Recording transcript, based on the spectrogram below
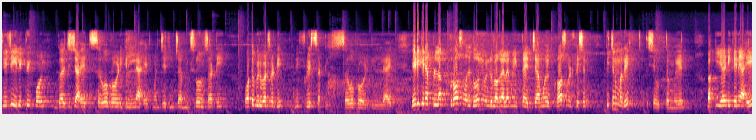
जे जे इलेक्ट्रिक पॉईंट गरजेचे आहेत सर्व प्रोव्हाइड केलेले आहेत म्हणजे तुमच्या मिक्सर ओव्हनसाठी वॉटर प्युरिफायरसाठी आणि फ्रीजसाठी सर्व प्रोव्हाइड केलेले आहेत. या ठिकाणी आपल्याला क्रॉसमध्ये दोन विंडो बघायला मिळत आहेत ज्यामुळे क्रॉस व्हेंटिलेशन किचनमध्ये अतिशय उत्तम मिळेल. बाकी या ठिकाणी आहे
